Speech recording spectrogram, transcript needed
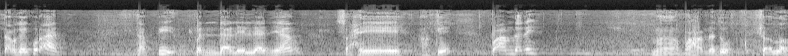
tak pakai Quran. Tapi pendalilan yang sahih. Okey. Faham tak ni? Ha, faham dah tu InsyaAllah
